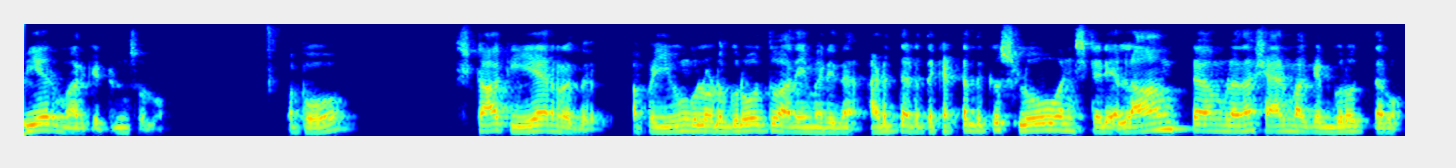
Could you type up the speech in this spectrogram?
பியர் மார்க்கெட்டுன்னு சொல்லுவோம். அப்போது ஸ்டாக் ஏறுறது. அப்போ இவங்களோட குரோத்தும் அதே மாதிரி தான் அடுத்தடுத்த கட்டத்துக்கு ஸ்லோ அண்ட் ஸ்டடி லாங் டேர்மில் தான் ஷேர் மார்க்கெட் குரோத் தரும்.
